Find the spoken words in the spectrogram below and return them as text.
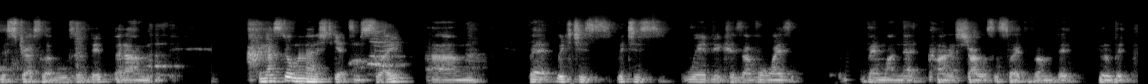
the stress levels a bit, but um, I still managed to get some sleep, um, but which is which is weird because I've always been one that kind of struggles to sleep if I'm a bit a little bit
